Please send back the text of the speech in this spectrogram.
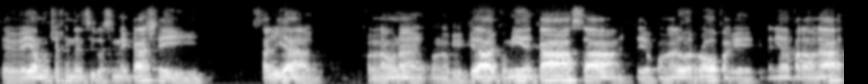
veía mucha gente en situación de calle y salía con, con lo que quedaba de comida en casa este, o con algo de ropa que, tenía para donar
